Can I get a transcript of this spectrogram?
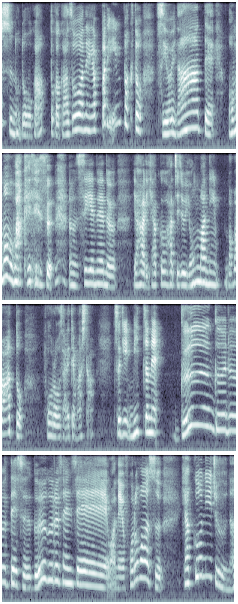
スの動画とか画像はねやっぱりインパクト強いなーって思うわけです、うん、CNN やはり184万人ババーっとフォローされてました。次3つ目。Google です。Google 先生はねフォロワー数127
